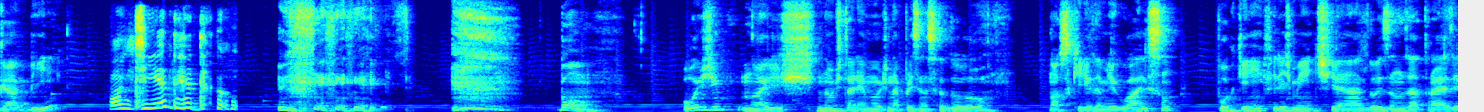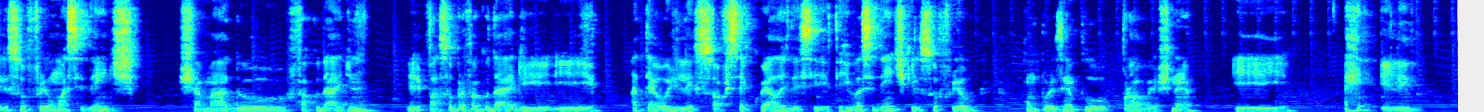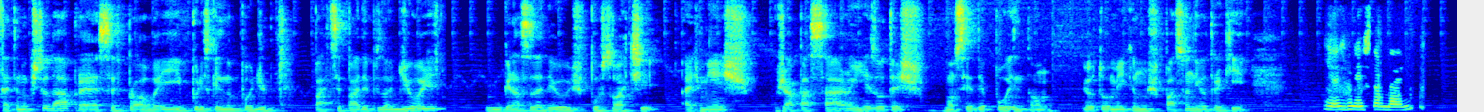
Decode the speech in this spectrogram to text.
Gabi? Bom dia, dedão. Bom, hoje nós não estaremos na presença do nosso querido amigo Alisson, porque infelizmente há dois anos atrás ele sofreu um acidente chamado faculdade, né? Ele passou para a faculdade e, e até hoje ele sofre sequelas desse terrível acidente que ele sofreu, como por exemplo provas, né? E ele tá tendo que estudar para essa prova aí, por isso que ele não pôde participar do episódio de hoje. Graças a Deus, por sorte, as minhas já passaram e as outras vão ser depois, então eu tô meio que num espaço neutro aqui. E as minhas também.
